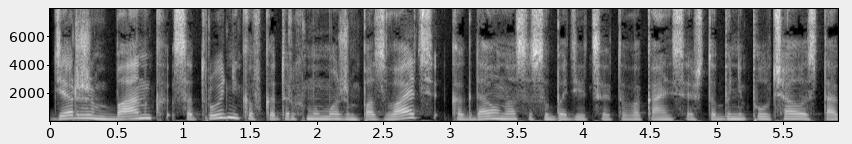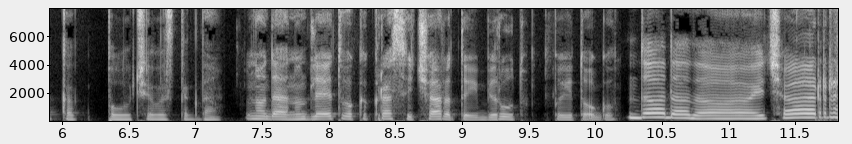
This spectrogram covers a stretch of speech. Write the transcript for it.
держим банк сотрудников, которых мы можем позвать, когда у нас освободится эта вакансия, чтобы не получалось так, как получилось тогда. Ну да, но для этого как раз HR-то и берут по итогу. Да-да-да, HR.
